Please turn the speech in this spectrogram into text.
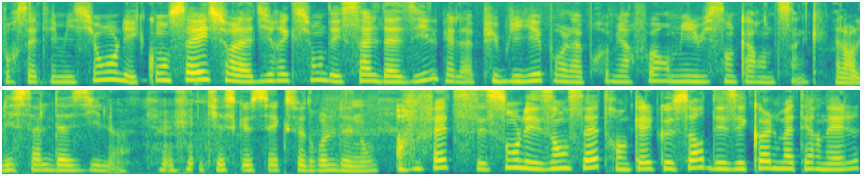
pour cette émission les conseils sur la direction des salles d'asile qu'elle a publié pour la première fois en 1845. Alors les salles d'asile, qu'est-ce que c'est que ce drôle de nom? En fait, ce sont les ancêtres en quelque sorte des écoles maternelles.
